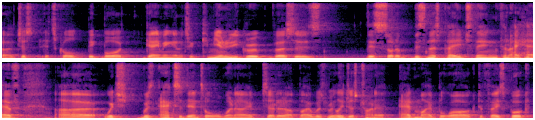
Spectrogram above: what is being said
Uh, just it's called Big Board Gaming, and it's a community group versus this sort of business page thing that I have, uh, which was accidental when I set it up. I was really just trying to add my blog to Facebook,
